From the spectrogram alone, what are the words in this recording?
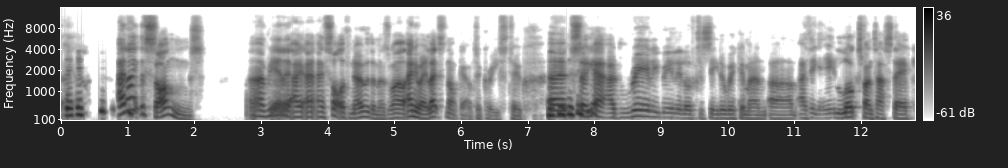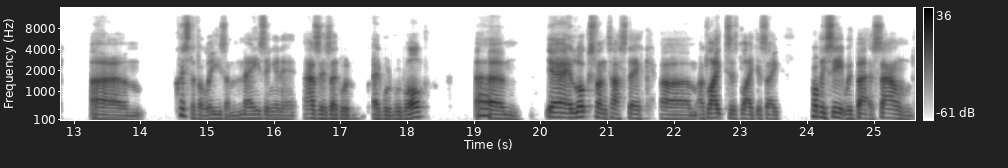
I, I like the songs. I really, I, I, I sort of know them as well. Anyway, let's not get onto Grease too. Uh, so yeah, I'd really, really love to see the Wicker Man. Um, I think it looks fantastic. Um, Christopher Lee's amazing in it, as is Edward Edward Woodward. Um, yeah, it looks fantastic. Um, I'd like to, like I say, probably see it with better sound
